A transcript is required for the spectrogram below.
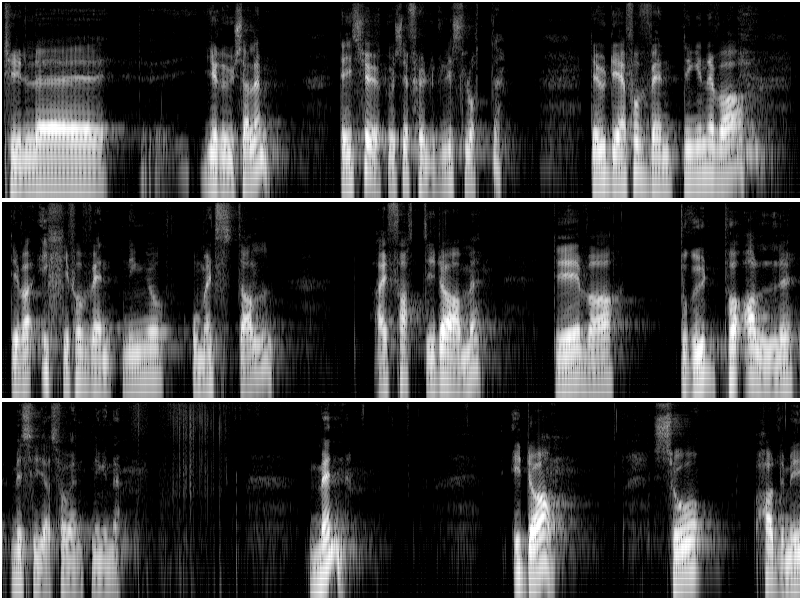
til eh, Jerusalem De søker selvfølgelig Slottet. Det er jo der forventningene var. Det var ikke forventninger om en stall ei fattig dame. Det var brudd på alle Messias-forventningene. Men i dag så hadde vi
